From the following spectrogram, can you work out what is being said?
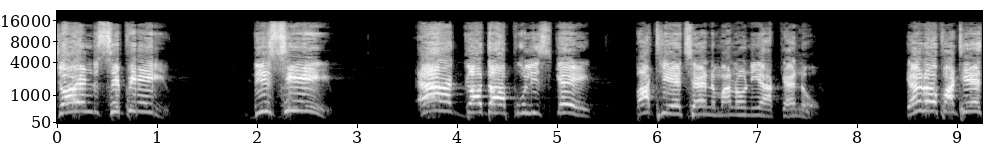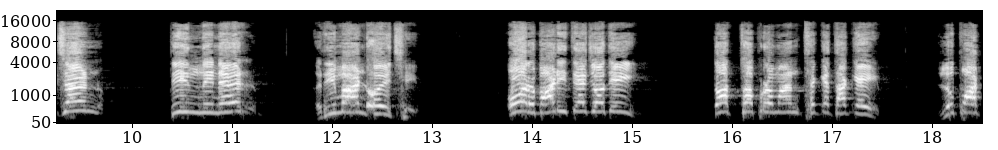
জয়েন্ট সিপি, ডিসি, এক গাদা পুলিশকে পাঠিয়েছেন মাননীয়া কেন? কেন পাঠিয়েছেন? তিন দিনের রিমান্ড হয়েছে। ওর বাড়িতে যদি তথ্য প্রমাণ থেকে থাকে লুপাট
